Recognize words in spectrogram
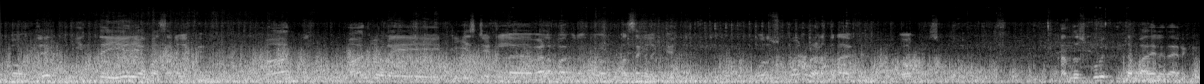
இப்போ வந்து இந்த ஏரியா பசங்களுக்கு மாஞ்சு மாஞ்சோலை டீ எஸ்டேட்டில் வேலை பார்க்குறவங்க பசங்களுக்கு ஒரு ஸ்கூல் நடத்துனாங்க. கவர்மெண்ட் ஸ்கூல் அந்த ஸ்கூலுக்கு இந்த பாதையில் தான் இருக்கு.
